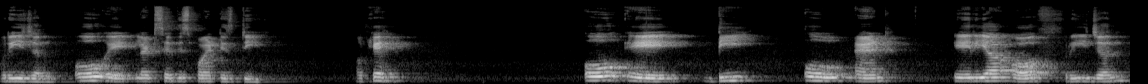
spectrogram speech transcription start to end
region OA let's say this point is D. Okay? OA D O and area of region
